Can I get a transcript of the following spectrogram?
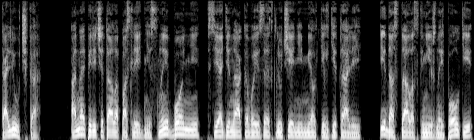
колючка. Она перечитала последние сны Бонни, все одинаковые за исключением мелких деталей, и достала с книжной полки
